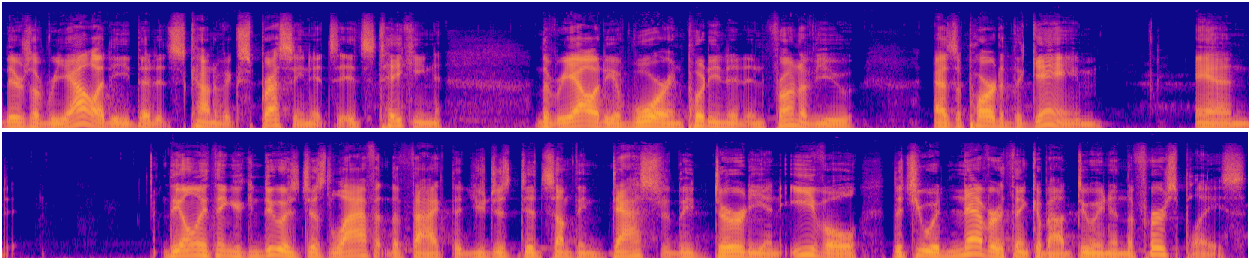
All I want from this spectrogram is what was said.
there's a reality that it's kind of expressing. It's it's taking the reality of war and putting it in front of you as a part of the game. And the only thing you can do is just laugh at the fact that you just did something dastardly dirty and evil that you would never think about doing in the first place.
